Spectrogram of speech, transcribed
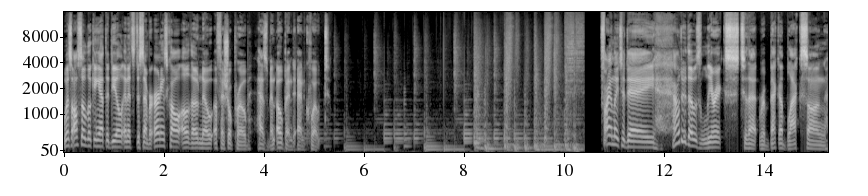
was also looking at the deal in its December earnings call, although no official probe has been opened, end quote. Finally, today, how do those lyrics to that Rebecca Black song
